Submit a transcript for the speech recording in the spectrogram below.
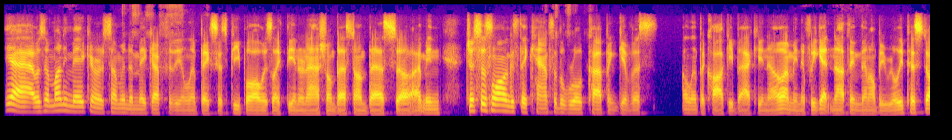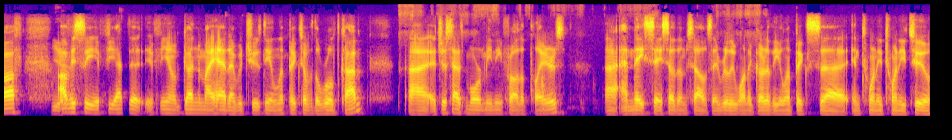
Yeah, it was a moneymaker or something to make up for the Olympics because people always like the international best on best. So, I mean, just as long as they cancel the World Cup and give us Olympic hockey back, you know, I mean, if we get nothing, then I'll be really pissed off. Yeah. Obviously, if you have to, if, you know, gun to my head, I would choose the Olympics over the World Cup. Uh, it just has more meaning for all the players. Uh, and they say so themselves. They really want to go to the Olympics uh, in 2022.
